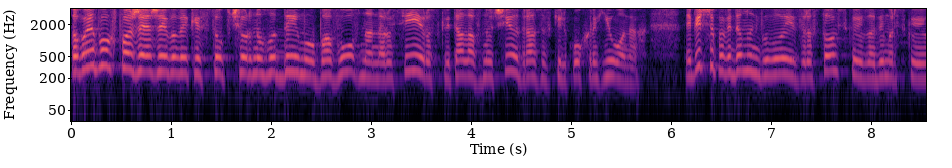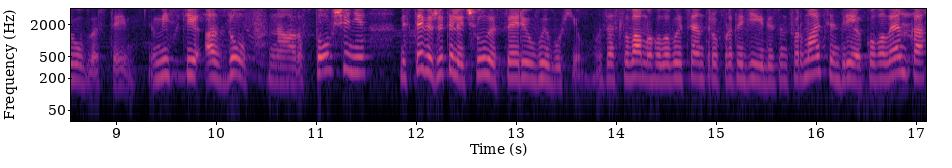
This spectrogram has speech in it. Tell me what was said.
Вибух пожежі і великий стоп чорного диму. Бавовна на Росії розквітала вночі одразу в кількох регіонах. Найбільше повідомлень було із Ростовської і Владимирської областей. У місті Азов на Ростовщині місцеві жителі чули серію вибухів. За словами голови центру протидії дезінформації Андрія Коваленка,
